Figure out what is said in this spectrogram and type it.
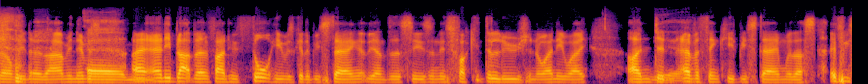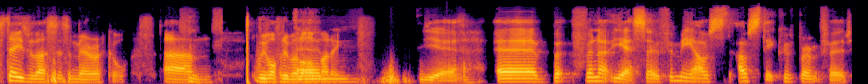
No, we know that. I mean, was, um, any Blackburn fan who thought he was going to be staying at the end of the season is fucking delusional. Anyway, I didn't yeah. ever think he'd be staying with us. If he stays with us, it's a miracle. Um, we've offered him a lot um, of money. Um, yeah, uh, but for now, yeah. So for me, I'll I'll stick with Brentford.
